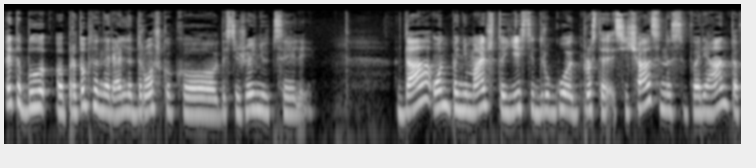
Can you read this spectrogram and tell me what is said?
это была э, протоптана реально дорожка к э, достижению целей. Да, он понимает, что есть и другое. Просто сейчас у нас вариантов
